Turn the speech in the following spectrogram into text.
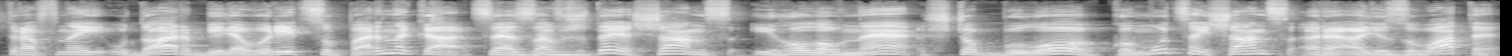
Штрафний удар біля воріт суперника це завжди шанс, і головне, щоб було кому цей шанс реалізувати.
